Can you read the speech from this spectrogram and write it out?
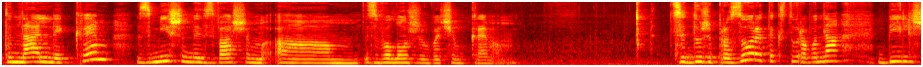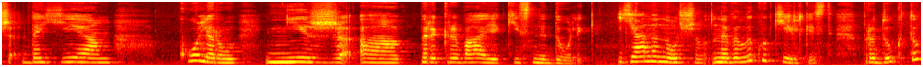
тональний крем, змішаний з вашим а, зволожувачем кремом. Це дуже прозора текстура, вона більш дає кольору, ніж а, перекриває якісь недоліки. Я наношу невелику кількість продукту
